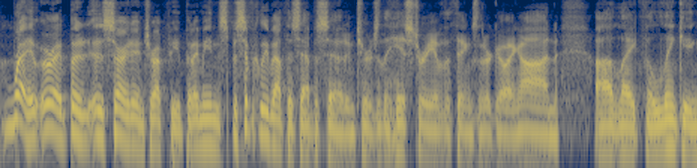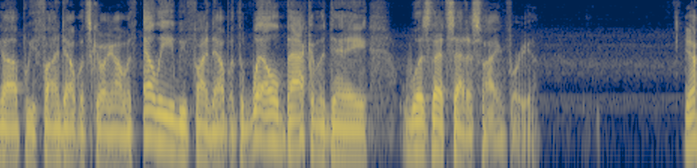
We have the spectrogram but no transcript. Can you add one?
Right, right. But uh, sorry to interrupt, you, But I mean specifically about this episode in terms of the history of the things that are going on, uh, like the linking up. We find out what's going on with Ellie. We find out with the well back in the day. Was that satisfying for you? yeah.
